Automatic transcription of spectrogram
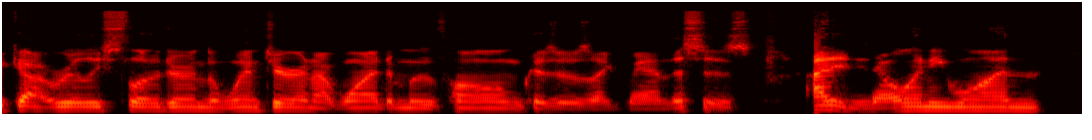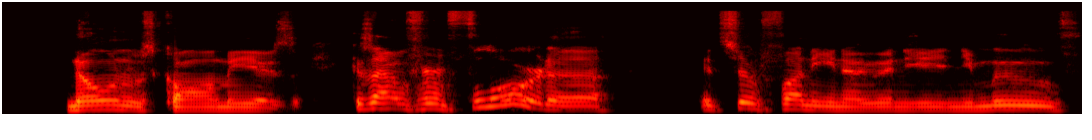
it got really slow during the winter and I wanted to move home because it was like man this is I didn't know anyone no one was calling me it was because I'm from Florida it's so funny you know when you, when you move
